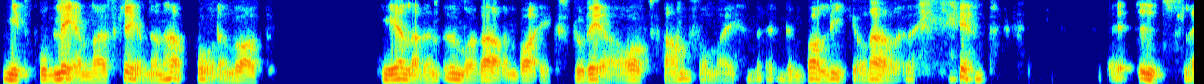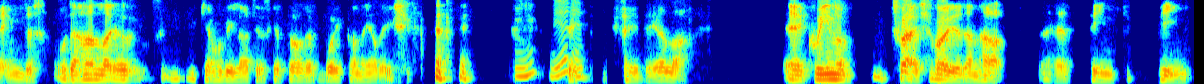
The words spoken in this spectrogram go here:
mitt problem när jag skrev den här tråden var att hela den undre världen bara exploderar rakt framför mig. Den bara ligger där helt eh, utslängd. Och det handlar, jag kanske vill att jag ska ta det, bryta ner det i, Mm, gör det. i delar. Eh, Queen of Trash var ju den här eh, Think Pink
